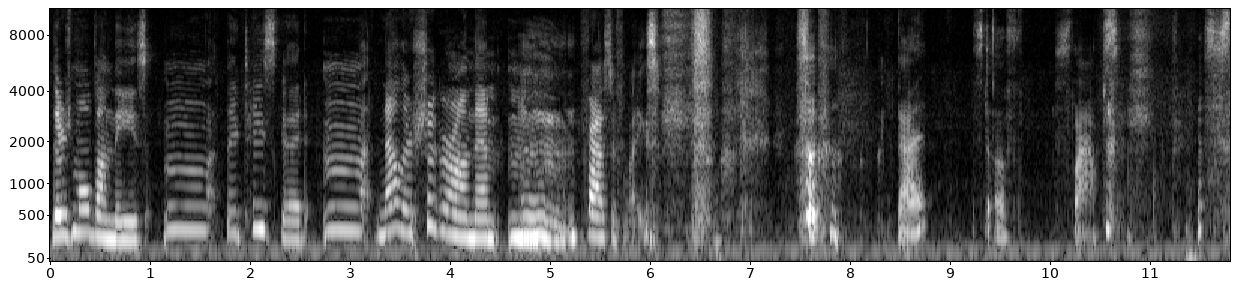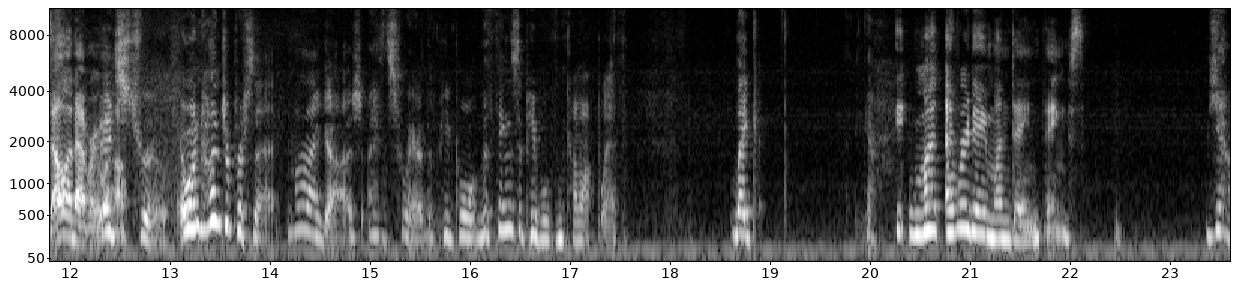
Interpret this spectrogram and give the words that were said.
"There's mold on these. Mm, they taste good. Mm, now there's sugar on them. Mm, Mm. Frosted Flakes." That stuff slaps. Sell it everywhere. It's true, one hundred percent. My gosh, I swear the people, the things that people can come up with, like, Mon- everyday mundane things. yeah.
